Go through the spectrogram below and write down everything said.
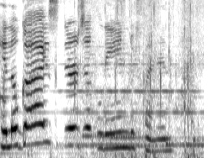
Hello guys, there's a clean fan.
